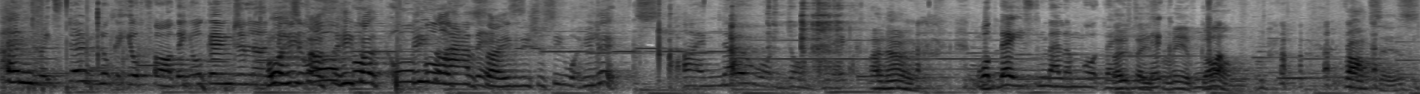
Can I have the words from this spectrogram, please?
Hendrix, don't look at your father. You're going to learn Well, these he does. awful, he does. awful he does habits. the same, and you should see what he licks. I know what dogs lick, I know. what they smell and what they Those days lick. for me have gone. Frances,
